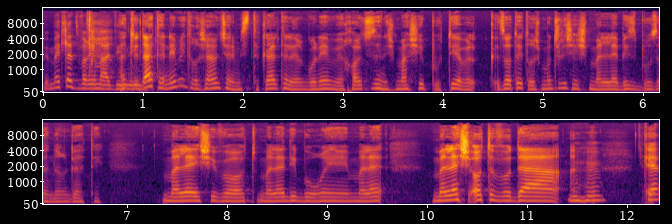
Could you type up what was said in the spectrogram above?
באמת לדברים העדינים. את יודעת, אני מתרשמת שאני מסתכלת על ארגונים ויכול להיות שזה נשמע שיפוטי אבל זאת ההתרשמות שלי שיש מלא בזבוז אנרגטי. מלא ישיבות, מלא דיבורים, מלא, מלא שעות עבודה. Mm-hmm. כן.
